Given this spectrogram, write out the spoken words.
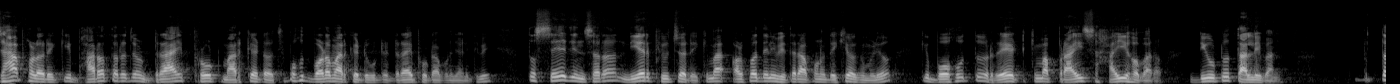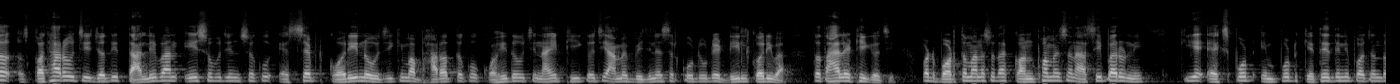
ଯାହାଫଳରେ କି ଭାରତର ଯେଉଁ ଡ୍ରାଏ ଫ୍ରୁଟ୍ ମାର୍କେଟ୍ ଅଛି ବହୁତ ବଡ଼ ମାର୍କେଟ୍ ଗୋଟେ ଡ୍ରାଏ ଫ୍ରୁଟ୍ ଆପଣ ଜାଣିଥିବେ ତ ସେ ଜିନିଷର ନିୟର୍ ଫ୍ୟୁଚର୍ରେ କିମ୍ବା ଅଳ୍ପ ଦିନ ଭିତରେ ଆପଣ ଦେଖିବାକୁ ମିଳିବ କି ବହୁତ ରେଟ୍ କିମ୍ବା ପ୍ରାଇସ୍ ହାଇ ହେବାର ଡ୍ୟୁ ଟୁ ତାଲିବାନ ତ କଥା ରହୁଛି ଯଦି ତାଲିବାନ ଏସବୁ ଜିନିଷକୁ ଏକ୍ସେପ୍ଟ କରିନେଉଛି କିମ୍ବା ଭାରତକୁ କହିଦେଉଛି ନାହିଁ ଠିକ୍ ଅଛି ଆମେ ବିଜନେସ୍ରେ କେଉଁଠି ଗୋଟେ ଡିଲ୍ କରିବା ତ ତାହେଲେ ଠିକ୍ ଅଛି ବଟ୍ ବର୍ତ୍ତମାନ ସୁଦ୍ଧା କନଫର୍ମେସନ୍ ଆସିପାରୁନି କି ଏକ୍ସପୋର୍ଟ ଇମ୍ପୋର୍ଟ କେତେ ଦିନ ପର୍ଯ୍ୟନ୍ତ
